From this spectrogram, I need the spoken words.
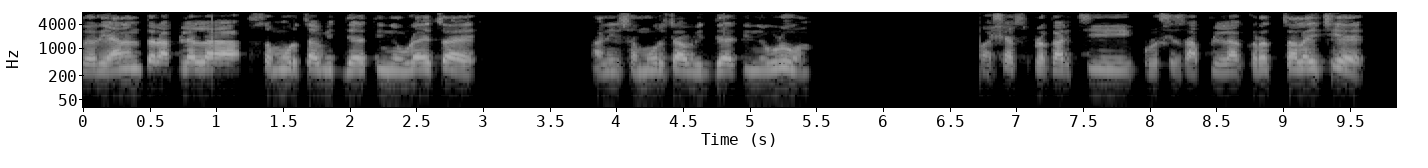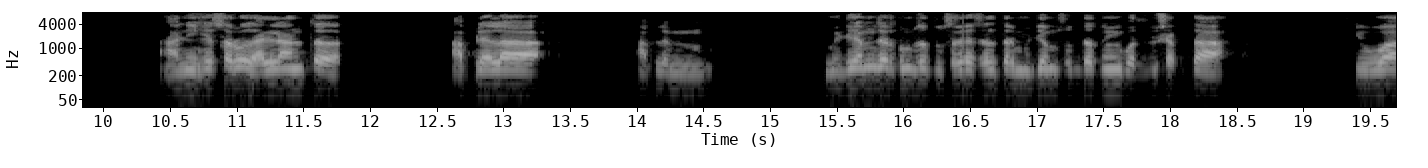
तर यानंतर आपल्याला समोरचा विद्यार्थी निवडायचा आहे आणि समोरचा विद्यार्थी निवडून अशाच प्रकारची प्रोसेस आपल्याला करत चालायची आहे. आणि हे सर्व झाल्यानंतर आपल्याला आपलं मीडियम जर तुमचं दुसरं असेल तर मीडियम सुद्धा तुम्ही बदलू शकता. किंवा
